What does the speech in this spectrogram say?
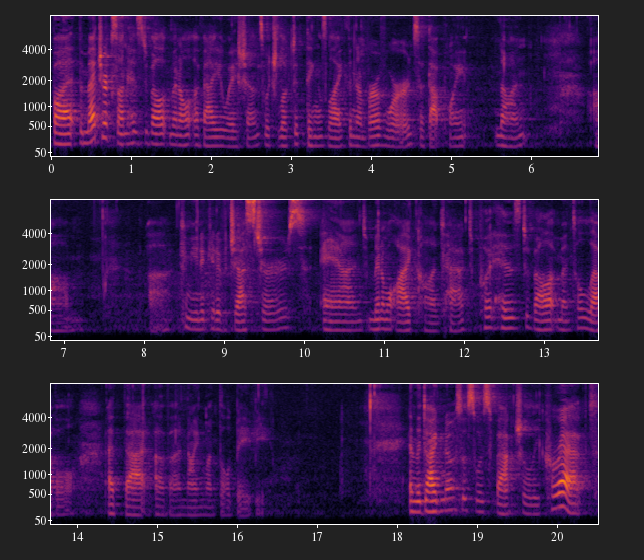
But the metrics on his developmental evaluations, which looked at things like the number of words, at that point, none, um, uh, communicative gestures, and minimal eye contact, put his developmental level at that of a nine month old baby. And the diagnosis was factually correct,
